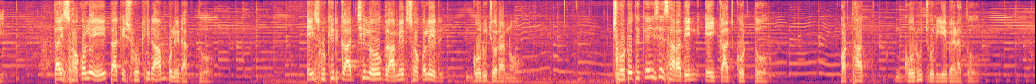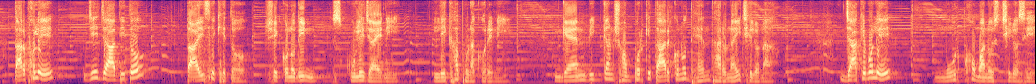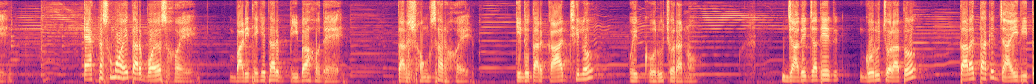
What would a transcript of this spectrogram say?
তাই সকলে তাকে সুখিরাম বলে ডাকত। এই সুখীর কাজ ছিল গ্রামের সকলের গরু চড়ানো ছোট থেকেই সে সারাদিন এই কাজ করত। অর্থাৎ গরু চড়িয়ে বেড়াতো। তার ফলে যে যা দিত, তাই সে খেত। সে কোনোদিন স্কুলে যায়নি, লেখাপড়া করেনি। জ্ঞান বিজ্ঞান সম্পর্কে তার কোনো ধ্যান ধারণাই ছিল না। যাকে বলে মূর্খ মানুষ ছিল সে। একটা সময় তার বয়স হয়, বাড়ি থেকে তার বিবাহ দেয়, তার সংসার হয়। কিন্তু তার কাজ ছিল ওই গরু চড়ানো। যাদের যাদের গরু চড়াতো, তারা তাকে যাই দিত,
